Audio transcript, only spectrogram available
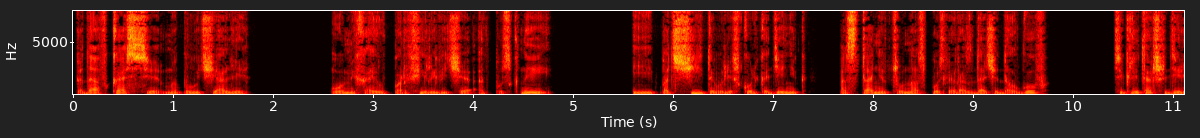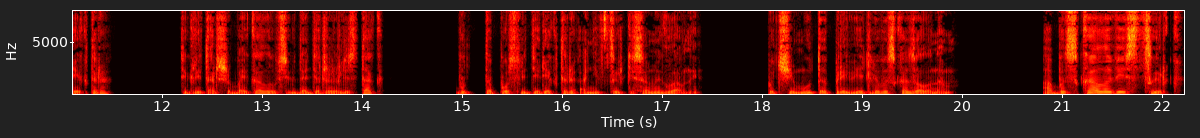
Когда в кассе мы получали у Михаила Порфировича отпускные и подсчитывали, сколько денег останется у нас после раздачи долгов, секретарша директора, секретарша Байкалова всегда держались так, будто после директора они в цирке самые главные, почему-то приветливо сказала нам. Обыскала весь цирк.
